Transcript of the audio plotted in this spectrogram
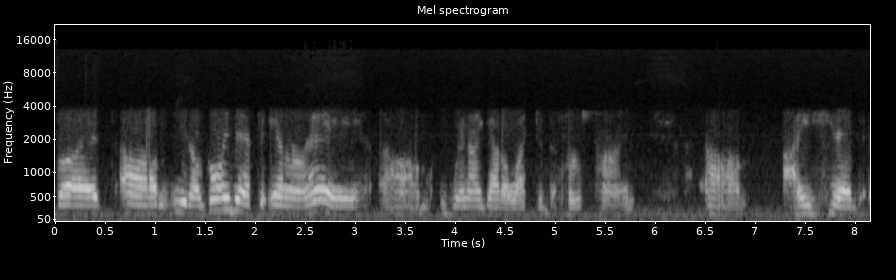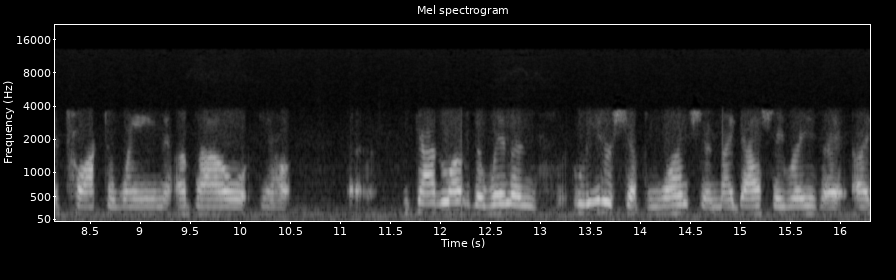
But um, you know, going back to NRA, um, when I got elected the first time, um, I had talked to Wayne about you know. Uh, God loves the women's leadership luncheon. My gosh, they raise a, a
